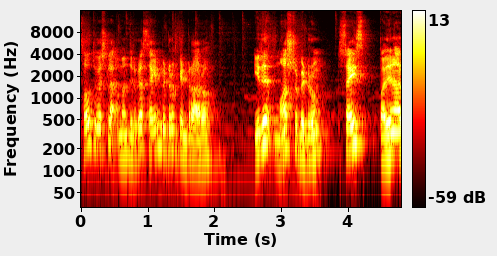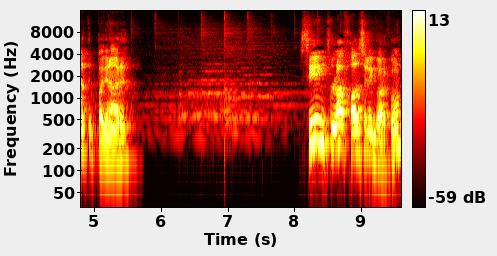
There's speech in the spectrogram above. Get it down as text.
சவுத் வெஸ்ட்டில் அமைஞ்சிருக்க செகண்ட் பெட்ரூம் கென்றாரோ இது மாஸ்டர் பெட்ரூம் சைஸ் பதினாறுக்கு பதினாறு. சீலிங் ஃபுல்லாக ஃபால் சீலிங் ஒர்க்கும்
